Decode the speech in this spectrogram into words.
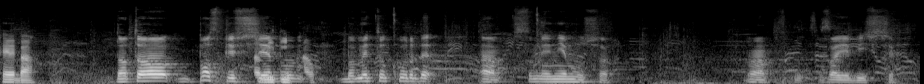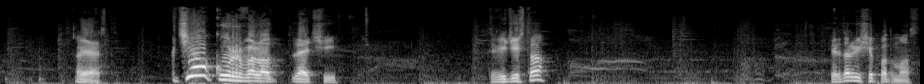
Chyba. No to pospiesz się, bo, bo my tu kurde... A, w sumie nie muszę. A, zajebiście. O jest. Gdzie o kurwa leci? Ty widzisz to? Pierdoli się pod most.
